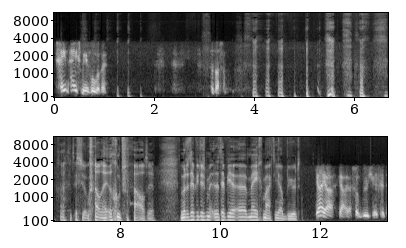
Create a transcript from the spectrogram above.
geen ijs meer voeren. dat was hem. Het is ook wel een heel goed verhaal, zeg. Maar dat heb je dus dat heb je, eh, meegemaakt in jouw buurt. Ja, ja, ja, ja zo'n buurtje is het.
